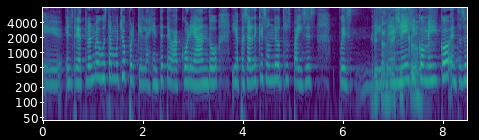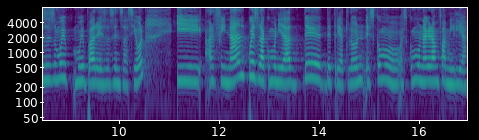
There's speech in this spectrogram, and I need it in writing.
eh, el triatlón me gusta mucho porque la gente te va coreando y a pesar de que son de otros países, pues Gritan México. México, México, entonces es muy, muy padre esa sensación. Y al final, pues la comunidad de, de triatlón es como, es como una gran familia.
